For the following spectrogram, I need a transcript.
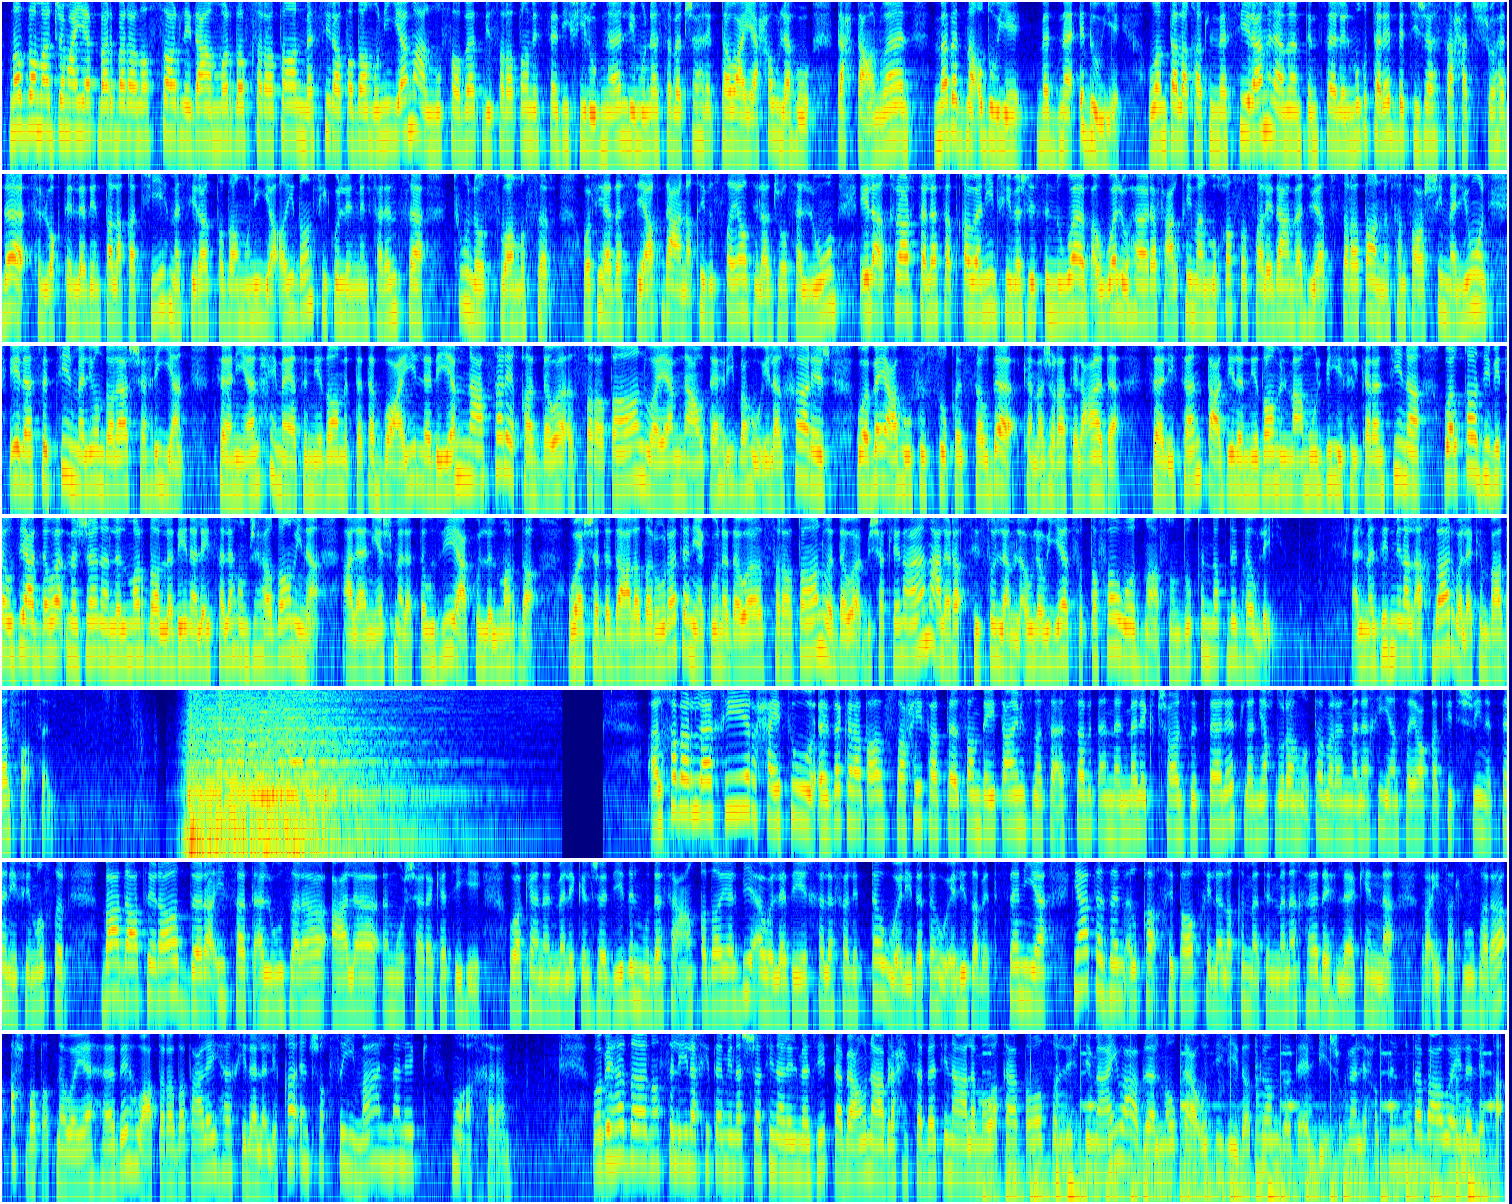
نظمت جمعية بربرة نصار لدعم مرضى السرطان مسيرة تضامنية مع المصابات بسرطان الثدي في لبنان لمناسبة شهر التوعية حوله. تحت عنوان ما بدنا أضوية بدنا أدوية. وانطلقت المسيرة من أمام تمثال المغترب باتجاه ساحة الشهداء. في الوقت الذي انطلقت فيه مسيرات تضامنية أيضا في كل من فرنسا تونس ومصر. وفي هذا السياق دعا نقيب الصيادلة جو سلوم إلى إقرار ثلاثة قوانين في مجلس النواب. أولها رفع القيمة المخصصة لدعم أدوية السرطان من 25 مليون إلى 60 مليون دولار شهريا. ثانيا حماية النظام التتبعي الذي يمنع سرقة دواء السرطان ويمنع تهريبه إلى الخارج وبيعه في السوق السوداء كما جرت العادة. ثالثا تعديل النظام المعمول به في الكارانتينا والقاضي بتوزيع الدواء مجانا للمرضى الذين ليس لهم جهة ضامنة على أن يشمل التوزيع كل المرضى. وشدد على ضرورة أن يكون دواء السرطان والدواء بشكل عام على رأس سلم الأولويات في التفاوض مع صندوق النقد الدولي. المزيد من الأخبار ولكن بعد الفاصل. الخبر الأخير حيث ذكرت صحيفة ساندي تايمز مساء السبت أن الملك تشارلز الثالث لن يحضر مؤتمرا مناخيا سيعقد في تشرين الثاني في مصر بعد اعتراض رئيسة الوزراء على مشاركته. وكان الملك الجديد المدافع عن قضايا البيئة والذي خلف للتو والدته إليزابيث الثانية يعتزم إلقاء خطاب خلال قمة المناخ هذه. لكن رئيسة الوزراء أحبطت نواياه هذه واعترضت عليها خلال لقاء شخصي مع الملك مؤخرا. وبهذا نصل إلى ختام نشرتنا للمزيد. تابعونا عبر حساباتنا على مواقع التواصل الاجتماعي وعبر الموقع otv.com.lb شكرا لحسن المتابعة وإلى اللقاء.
